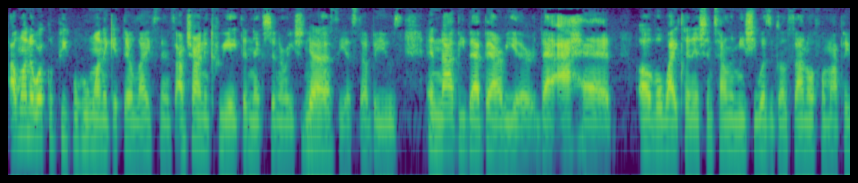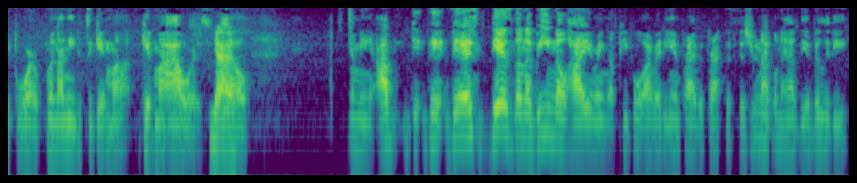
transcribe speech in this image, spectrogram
I want to work with people who want to get their license. I'm trying to create the next generation of LCSWs and not be that barrier that I had of a white clinician telling me she wasn't going to sign off on my paperwork when I needed to get my get my hours. Yes. So I mean, I th- th- there's there's gonna be no hiring of people already in private practice because you're not gonna have the ability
